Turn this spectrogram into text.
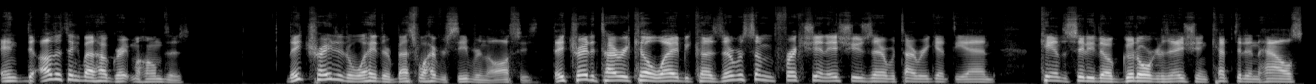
And the other thing about how great Mahomes is, they traded away their best wide receiver in the offseason. They traded Tyreek Hill away because there was some friction issues there with Tyreek at the end. Kansas City, though, good organization, kept it in house.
